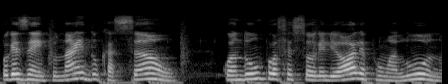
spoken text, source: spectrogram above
Por exemplo, na educação, quando um professor ele olha para um aluno,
